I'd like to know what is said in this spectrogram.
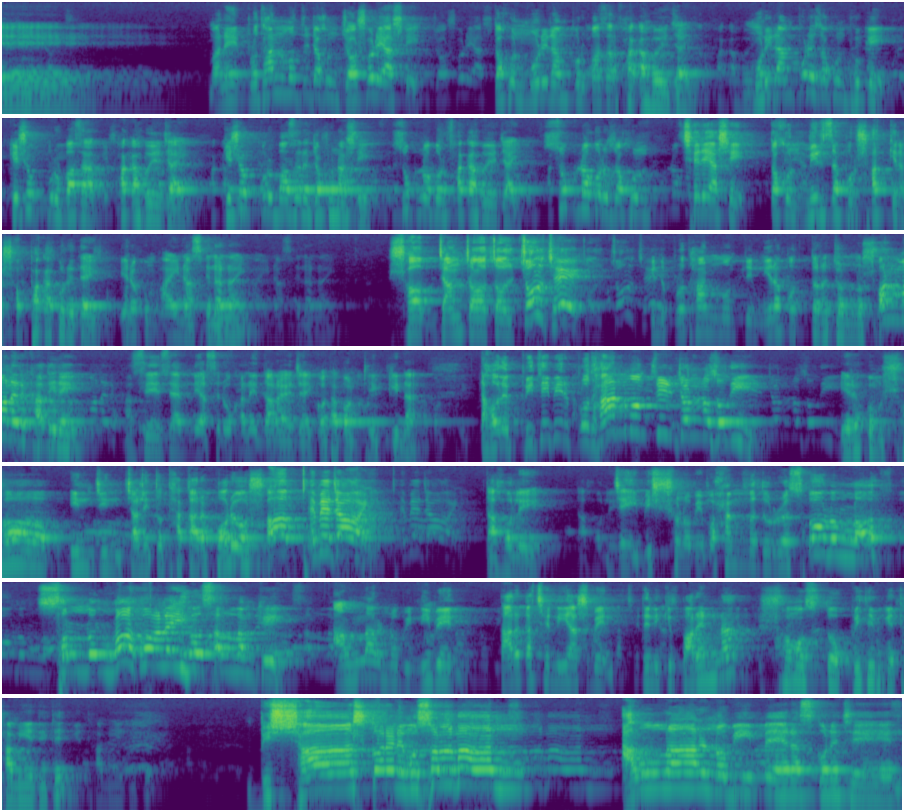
মানে প্রধানমন্ত্রী যখন যশোরে আসে, তখন মনিরামপুর বাজার ফাঁকা হয়ে যায়। মনিরামপুরে যখন ঢুকে, কেশবপুর বাজার ফাঁকা হয়ে যায়। কেশবপুর বাজারে যখন আসে, সুকনগর ফাঁকা হয়ে যায়। সুকনগর যখন ছেড়ে আসে তখন মির্জাপুর সাতক্ষীরা সব ফাঁকা করে দেয়। এরকম আইন আছে না নাই? সব যান চলাচল চলছে। কিন্তু প্রধানমন্ত্রীর নিরাপত্তার জন্য সম্মানের খাতিরে যে যেমনি আছেন ওখানে দাঁড়ায় যায়। কথা কোন ঠিক কিনা? তাহলে পৃথিবীর প্রধানমন্ত্রীর জন্য যদি এরকম সব ইঞ্জিন চালিত থাকার পরেও সব থেমে যায়, তাহলে যেই বিশ্বনবী মোহাম্মদুর রসুল্লাহ আল্লাহর নবী নিবেন, তার কাছে নিয়ে আসবেন। তিনি কি পারেন না সমস্ত পৃথিবীকে থামিয়ে দিতে? বিশ্বাস করেন মুসলমান, আল্লাহর নবী মেরাজ করেছেন।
